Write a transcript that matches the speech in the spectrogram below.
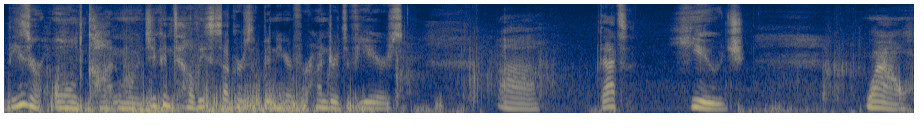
These are old cottonwoods. You can tell these suckers have been here for hundreds of years. Uh, that's huge. Wow.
